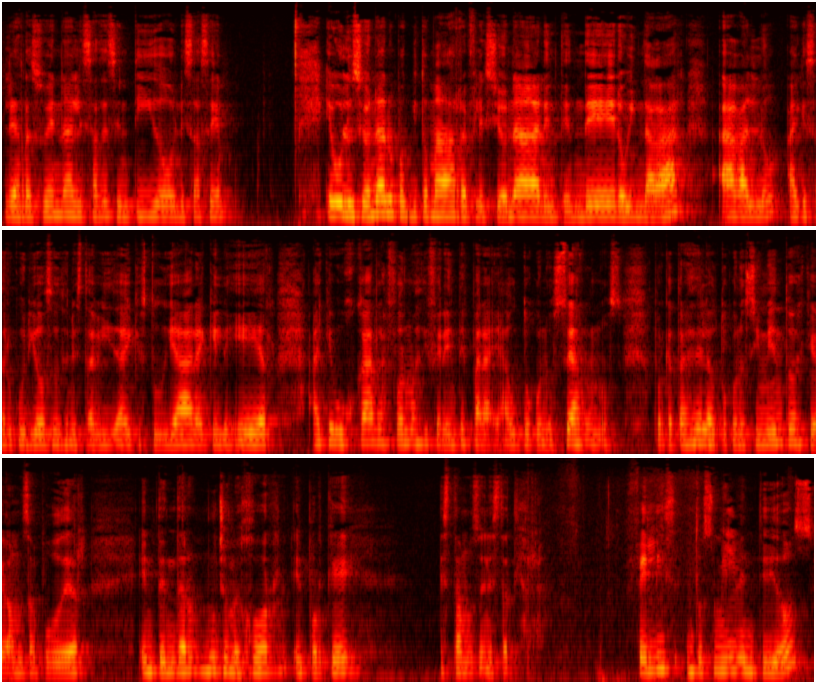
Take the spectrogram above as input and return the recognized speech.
les resuena, les hace sentido, les hace evolucionar un poquito más, reflexionar, entender o indagar, háganlo. Hay que ser curiosos en esta vida, hay que estudiar, hay que leer, hay que buscar las formas diferentes para autoconocernos, porque a través del autoconocimiento es que vamos a poder entender mucho mejor el por qué estamos en esta tierra. Feliz 2022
